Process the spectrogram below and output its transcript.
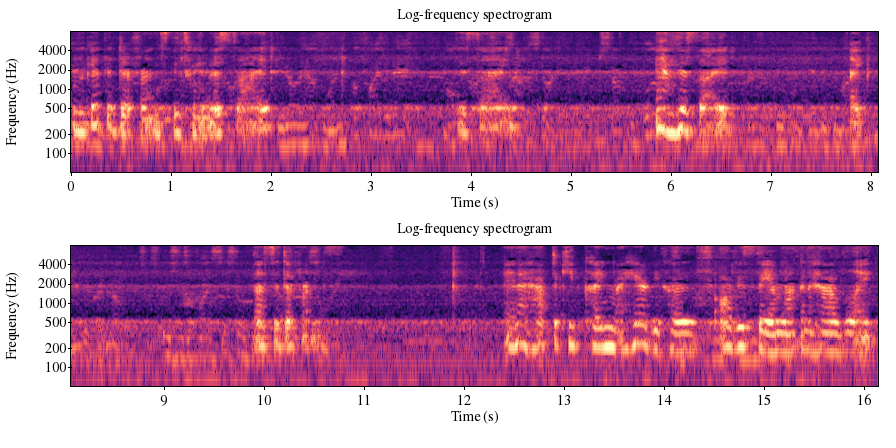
Look at the difference between this side this side and this side. Like, that's the difference. And I have to keep cutting my hair because obviously I'm not going to have like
